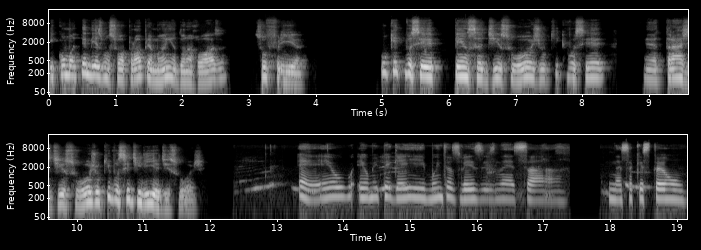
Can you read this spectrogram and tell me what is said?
e como até mesmo a sua própria mãe, a Dona Rosa, sofria. O que, que você pensa disso hoje? O que, que você é, traz disso hoje? O que você diria disso hoje? É, eu, eu me peguei muitas vezes nessa, nessa questão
